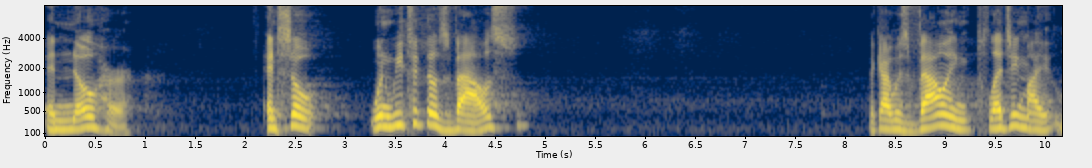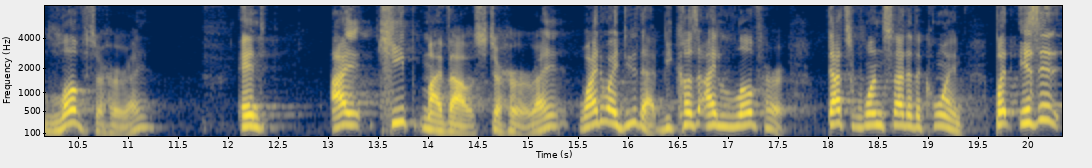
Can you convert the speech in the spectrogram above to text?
and know her. And so when we took those vows, Like I was vowing, pledging my love to her, right? And I keep my vows to her, right? Why do I do that? Because I love her. That's one side of the coin. But is it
